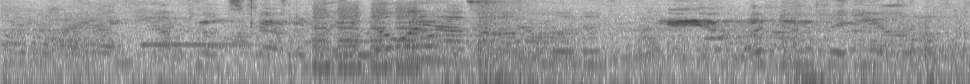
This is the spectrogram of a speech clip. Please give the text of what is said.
far behind on the upload schedule. I know I haven't uploaded a new video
